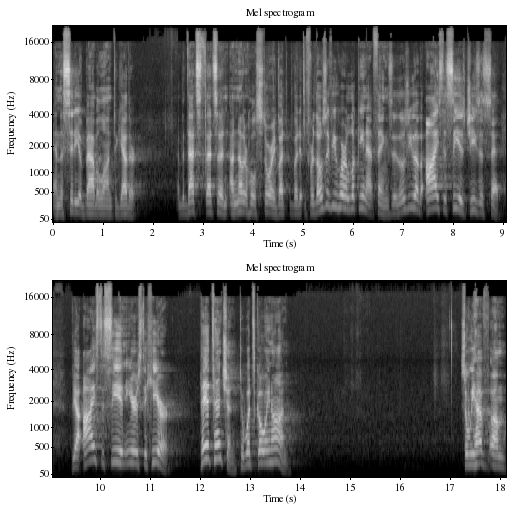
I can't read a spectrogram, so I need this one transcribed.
and the city of Babylon together. But that's, that's an, another whole story. But, but for those of you who are looking at things, those of you who have eyes to see, as Jesus said, have eyes to see and ears to hear, pay attention to what's going on. So we have, um,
